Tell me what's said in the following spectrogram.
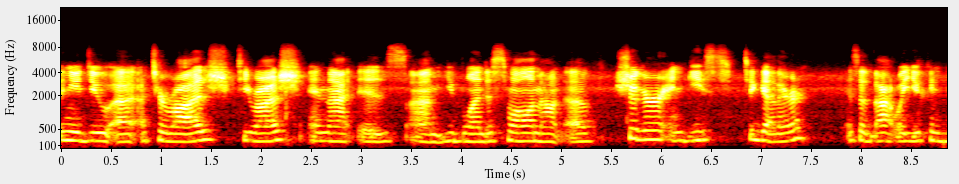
Then you do a, a tirage, tirage, and that is um, you blend a small amount of sugar and yeast together, and so that way you can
